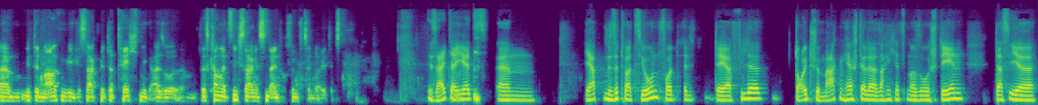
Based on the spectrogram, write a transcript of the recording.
ähm, mit den Marken, wie gesagt, mit der Technik. Also ähm, das kann man jetzt nicht sagen, es sind einfach 15 Leute. Ihr seid ja jetzt, ähm, ihr habt eine Situation, vor der viele deutsche Markenhersteller, sag ich jetzt mal so, stehen, dass ihr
